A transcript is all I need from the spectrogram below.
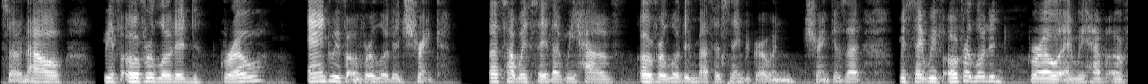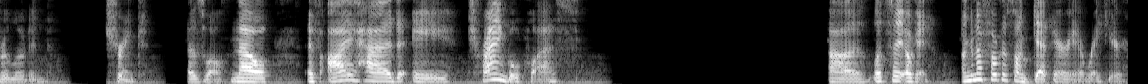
So now we've overloaded grow and we've overloaded shrink. That's how we say that we have overloaded methods named grow and shrink is that we say we've overloaded grow and we have overloaded shrink as well. Now, if I had a triangle class, uh, let's say, okay, I'm going to focus on get area right here.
